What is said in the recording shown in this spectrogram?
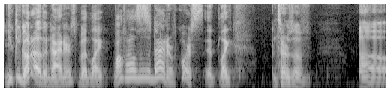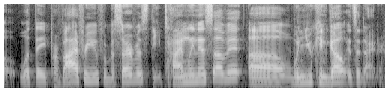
You can go to other diners, but like Waffle House is a diner, of course. It like in terms of uh, what they provide for you from a service, the timeliness of it. Uh, when you can go, it's a diner.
